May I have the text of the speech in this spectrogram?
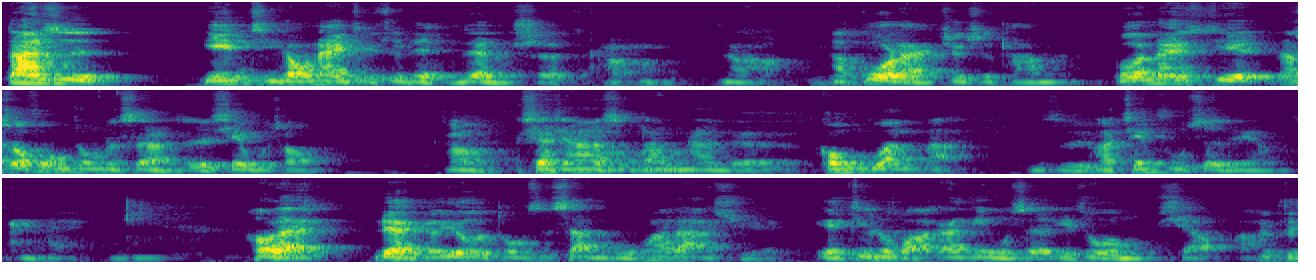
但是严吉同那一届就两任的社长好，啊，那过来就是他们。不过那一届那时候凤中的社长是谢富聪，哦，夏夏是当他的公关吧，不是啊兼副社的样子。后来两个又同时上文化大学，也进入华冈天舞社，也是我母校啊。对，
